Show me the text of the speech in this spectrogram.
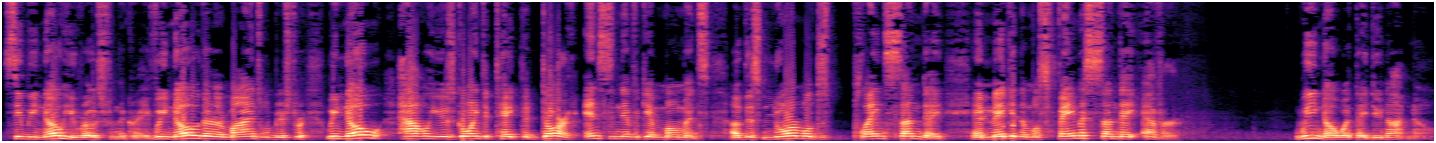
See, we know he rose from the grave. We know their minds will be restored. We know how he is going to take the dark, insignificant moments of this normal, just plain Sunday and make it the most famous Sunday ever. We know what they do not know.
